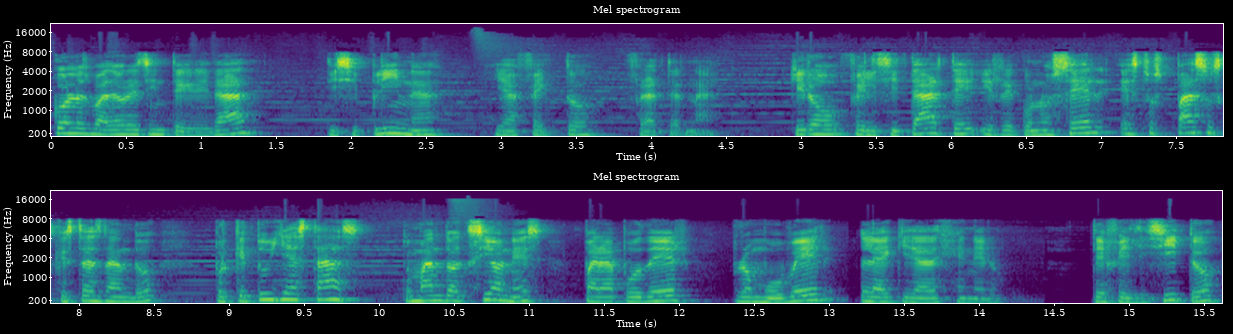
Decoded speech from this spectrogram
con los valores de integridad, disciplina y afecto fraternal. Quiero felicitarte y reconocer estos pasos que estás dando porque tú ya estás tomando acciones para poder promover la equidad de género. Te felicito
